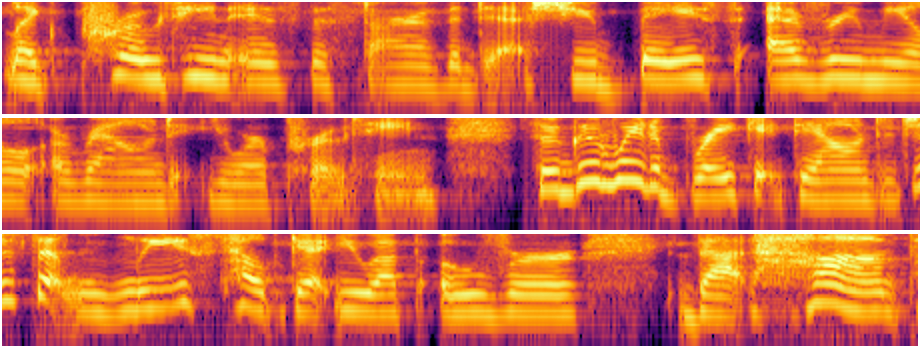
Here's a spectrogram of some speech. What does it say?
like protein is the star of the dish. You base every meal around your protein. So a good way to break it down to just at least help get you up over that hump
